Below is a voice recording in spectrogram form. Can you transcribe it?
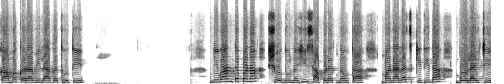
काम करावी लागत होती. निवांतपणा शोधूनही सापडत नव्हता. मनालाच कितीदा बोलायची.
